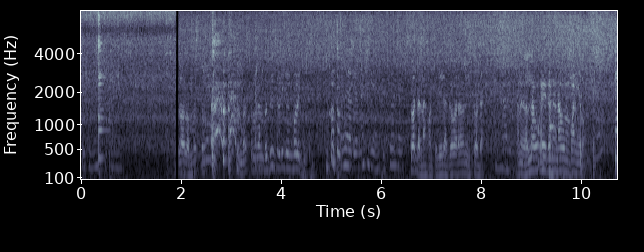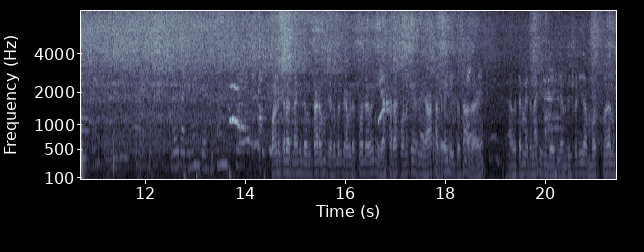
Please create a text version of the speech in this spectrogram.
પછી દેવાનું. ચાલો મસ્ત. મસ્ત મજાનું બધું ચડી જાય બળી ગયું. સોડા. નાખવાનું લીલા ગવાર આવે ને સોડા. અને હલાવો ખાઈ અને નાવું પાણી હલો હવે તો આપણે નાખી દેવાનું છે પાણી તરત નાખી દઉં કારણ શું છે? ખબર છે? આપણે સોડા હોય ને આખા રાખવાના છે અને આખા રહી ગઈ તો તાજા હે? હવે ટમેટા નાખી દીધા એટલે આમ ચડી જાય, મસ્ત મજાનું.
